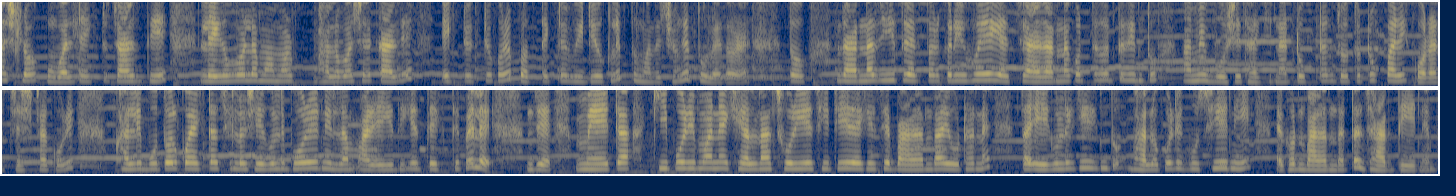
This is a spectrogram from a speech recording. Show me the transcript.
আসলো মোবাইলটা একটু চার্জ দিয়ে লেগে পড়লাম আমার ভালোবাসার কাজে, একটু একটু করে প্রত্যেকটা ভিডিও ক্লিপ তোমাদের সঙ্গে তুলে ধরে তো রান্না যেহেতু এক তরকারি হয়ে গেছে, আর রান্না করতে করতে কিন্তু আমি বসে থাকি না। টুকটাক যতটুক পারি করার চেষ্টা করি। খালি বোতল কয়েকটা ছিল, সেগুলি ভরে নিলাম। আর এইদিকে দেখতে পেলে যে মেয়েটা কি পরিমাণে খেলনা ছড়িয়ে ছিটিয়ে রেখেছে বারান্দায় উঠানে তাই এগুলিকে কিন্তু ভালো করে গুছিয়ে নিয়ে এখন বারান্দাটা ঝাড় দিয়ে নেব।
